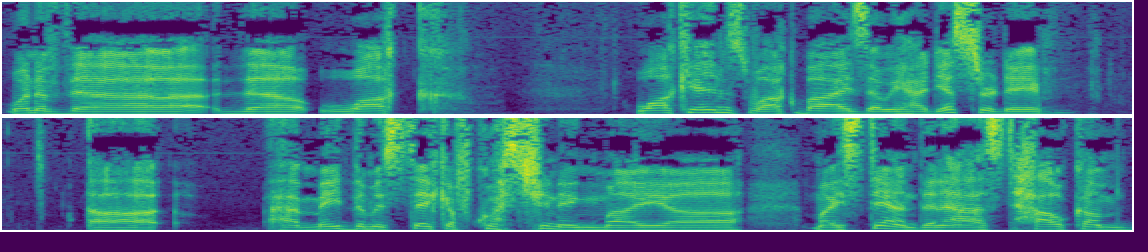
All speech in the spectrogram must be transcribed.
One of the, the walk, walk-ins, walk-bys that we had yesterday, uh, made the mistake of questioning my uh, my stand and asked how come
